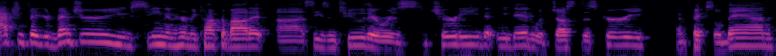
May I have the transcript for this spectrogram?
Action Figure Adventure, you've seen and heard me talk about it. Uh, season two, there was charity that we did with Justice Curry and Pixel Dan,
